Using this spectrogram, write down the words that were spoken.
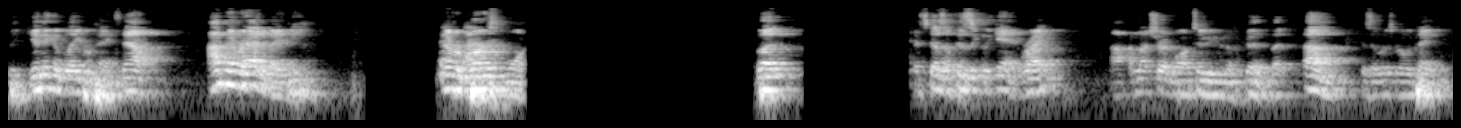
The beginning of labor pains. Now, I've never had a baby, never birthed one. But it's because I physically can't, right? I'm not sure I'd want to, even if I could, but because um, it was really painful.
